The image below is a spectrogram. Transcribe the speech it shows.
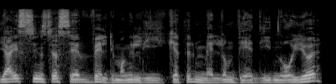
Jeg syns jeg ser veldig mange likheter mellom det de nå gjør,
